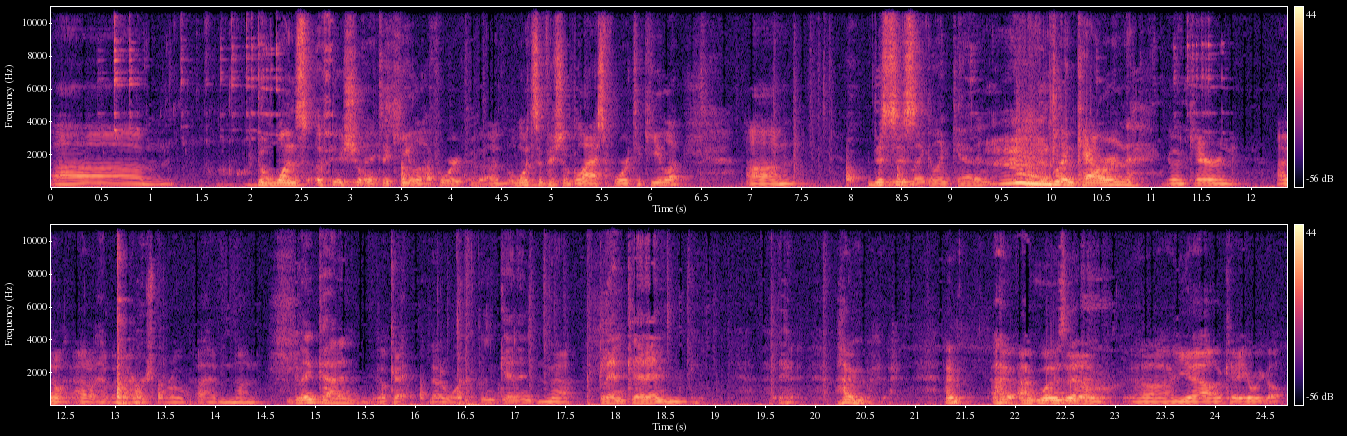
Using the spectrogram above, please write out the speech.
um, the once official tequila for uh, once official glass for tequila. Um, this is My Glencairn. Glencairn. Glencairn. I don't I don't have an Irish brogue. I have none. Glencairn. Okay, that'll work. Glencairn. No. Glencairn. I'm, I'm, I, I that? I'm, uh, yeah, okay, here we go.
